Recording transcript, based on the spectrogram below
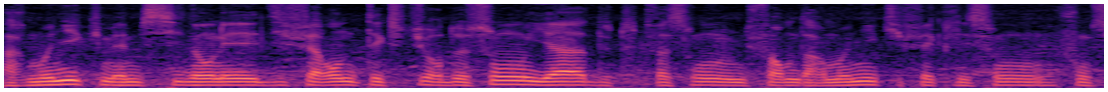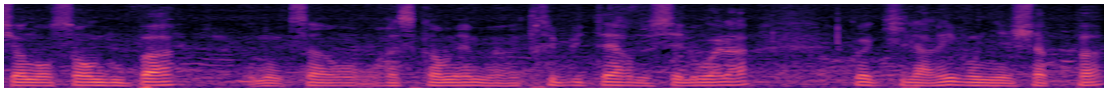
harmonique, même si dans les différentes textures de son, il y a de toute façon une forme d'harmonie qui fait que les sons fonctionnent ensemble ou pas. Donc ça, on reste quand même euh, tributaire de ces lois-là. Quoi qu'il arrive, on n'y échappe pas.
